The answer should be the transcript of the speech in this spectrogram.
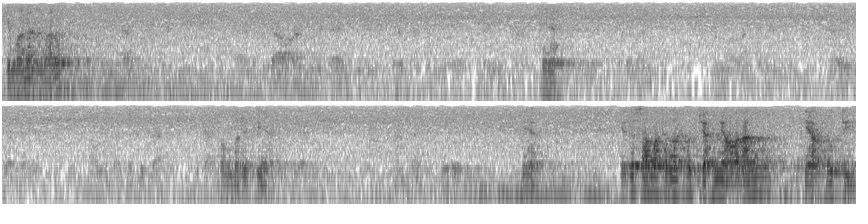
Gimana gimana? Iya. Memberi dia. Iya. Itu sama dengan hujahnya orang Yahudi.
